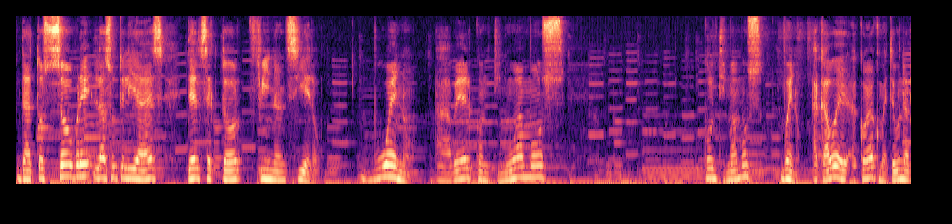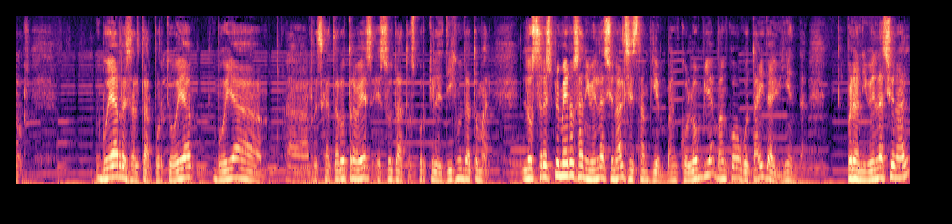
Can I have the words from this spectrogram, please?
datos sobre las utilidades del sector financiero. Bueno, a ver, continuamos. Continuamos. Bueno, acabo de, acabo de cometer un error. Voy a resaltar porque voy a, voy a, rescatar otra vez estos datos porque les dije un dato mal. Los tres primeros a nivel nacional sí están bien. Bancolombia, Banco Bogotá y Da Vivienda. Pero a nivel nacional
